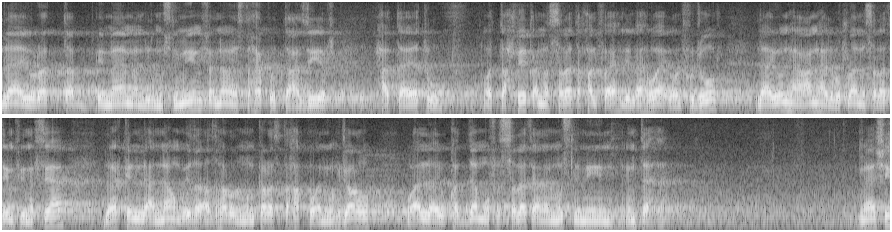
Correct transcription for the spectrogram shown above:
لا يرتب إماما للمسلمين فإنه يستحق التعزير حتى يتوب. والتحقيق أن الصلاة خلف أهل الأهواء والفجور لا ينهى عنها لبطلان صلاتهم في نفسها لكن لأنهم إذا أظهروا المنكر استحقوا أن يهجروا وألا يقدموا في الصلاة على المسلمين. انتهى. ماشي.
